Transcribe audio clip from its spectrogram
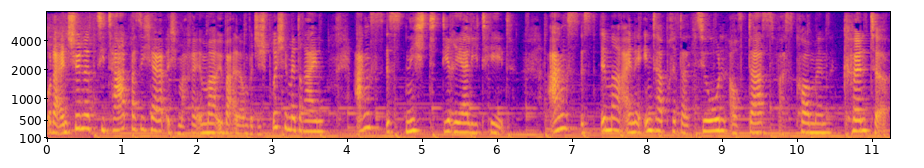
oder ein schönes Zitat, was ich ja, ich mache immer überall irgendwelche Sprüche mit rein. Angst ist nicht die Realität. Angst ist immer eine Interpretation auf das, was kommen könnte.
